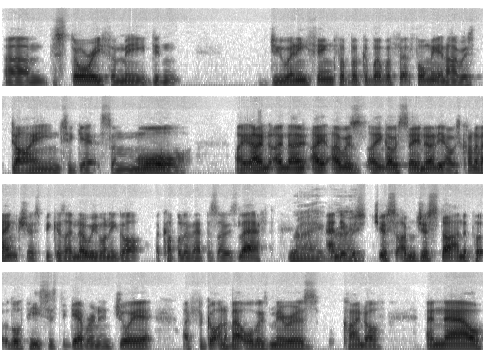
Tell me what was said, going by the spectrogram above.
Um, the story for me didn't do anything for Book of Boba Fett for me, and I was dying to get some more. I I I, know- I, I was I think I was saying earlier I was kind of anxious because I know we've only got a couple of episodes left, Right. and it was just I'm just starting to put all the pieces together and enjoy it. I'd forgotten about all those mirrors, kind of, and now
